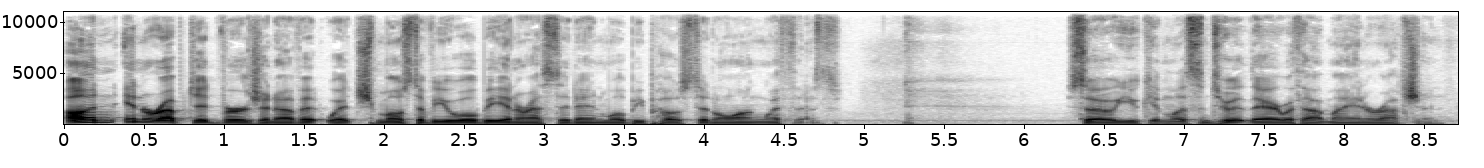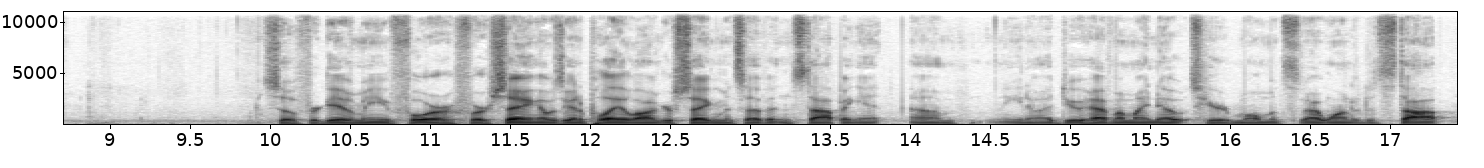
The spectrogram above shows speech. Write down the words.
uninterrupted version of it, which most of you will be interested in, will be posted along with this. So you can listen to it there without my interruption. So forgive me for, for saying I was going to play longer segments of it and stopping it. Um, you know, I do have on my notes here moments that I wanted to stop,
